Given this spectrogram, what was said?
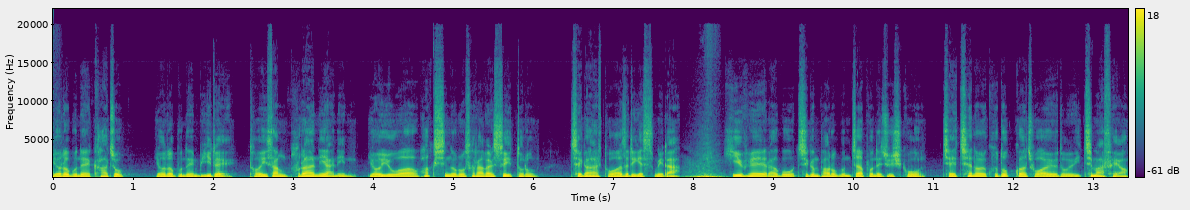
여러분의 가족, 여러분의 미래, 더 이상 불안이 아닌 여유와 확신으로 살아갈 수 있도록 제가 도와드리겠습니다. 기회라고 지금 바로 문자 보내주시고 제 채널 구독과 좋아요도 잊지 마세요.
